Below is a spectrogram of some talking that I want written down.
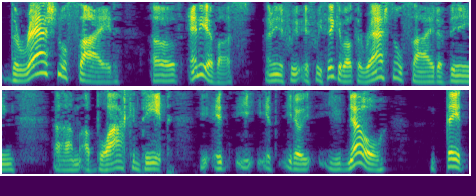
the rational side of any of us, I mean, if we if we think about the rational side of being um, a block deep, it, it, it you know you know they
